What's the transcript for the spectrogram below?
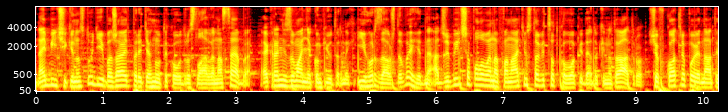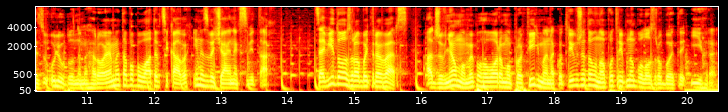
Найбільші кіностудії бажають перетягнути ковдру слави на себе. Екранізування комп'ютерних ігор завжди вигідне, адже більша половина фанатів 100% піде до кінотеатру, щоб вкотре поєднатись з улюбленими героями та побувати в цікавих і незвичайних світах. Це відео зробить реверс, адже в ньому ми поговоримо про фільми, на котрі вже давно потрібно було зробити ігри.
